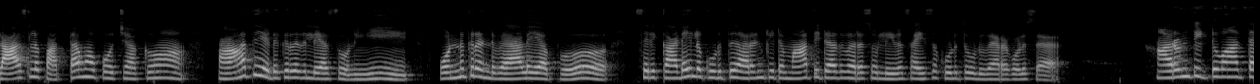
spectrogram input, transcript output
லாஸ்ட்டில் பத்தாம போச்சாக்கும். பார்த்து எடுக்கிறது இல்லையா சோனி? ஒன்றுக்கு ரெண்டு வேலையாப்போ சரி கடையில் கொடுத்து அருண்கிட்ட மாற்றிட்டாவது வர சொல்லி. சைஸை கொடுத்து விடு வேற கொலுச. அருண் திட்டுவாத்த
